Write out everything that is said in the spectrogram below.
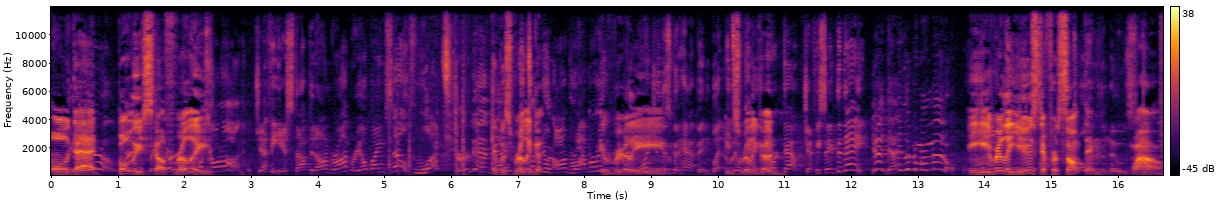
old dad hero. bully Thanks, stuff, mister. really. What's going on? Well, Jeffy here stopped an armed robbery all by himself. What? Sure did. It was really good. to an armed robbery? It I warned really, you this could happen, but it it's was okay. really good. It worked out. Jeffy saved the day. Yeah, Daddy, look at my medal. he really used it for something. Wow.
